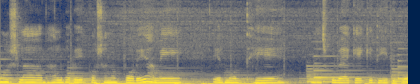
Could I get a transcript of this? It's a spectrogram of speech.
মশলা ভালোভাবে কষানোর পরে আমি এর মধ্যে মাছগুলো একে একে দিয়ে দেবো।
